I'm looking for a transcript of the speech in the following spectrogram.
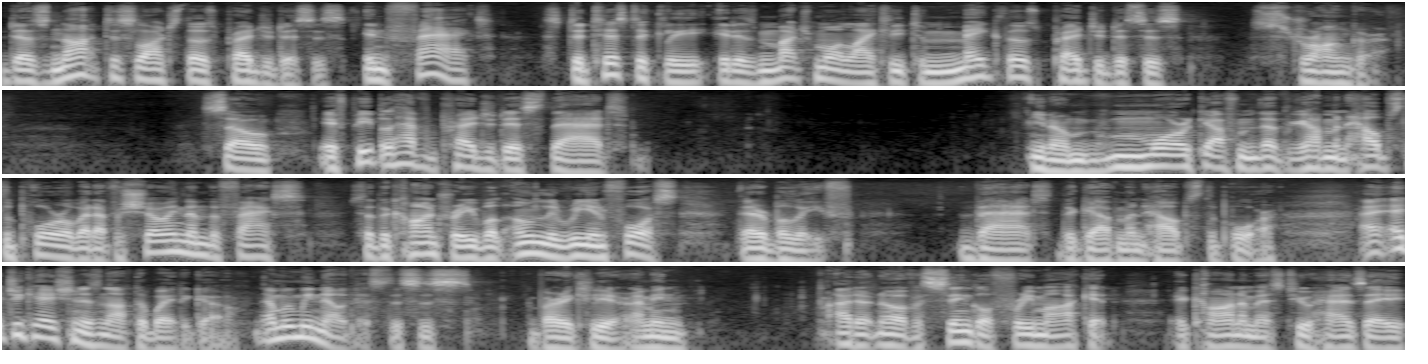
does not dislodge those prejudices. In fact, statistically, it is much more likely to make those prejudices stronger. So if people have a prejudice that you know, more government, that the government helps the poor or whatever, showing them the facts to the contrary will only reinforce their belief that the government helps the poor. Uh, education is not the way to go. I mean, we know this. This is very clear. I mean, I don't know of a single free market economist who has a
